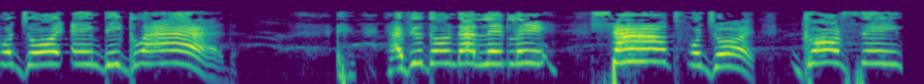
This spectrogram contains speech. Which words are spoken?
for joy and be glad. Have you done that lately? Shout for joy. God saying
